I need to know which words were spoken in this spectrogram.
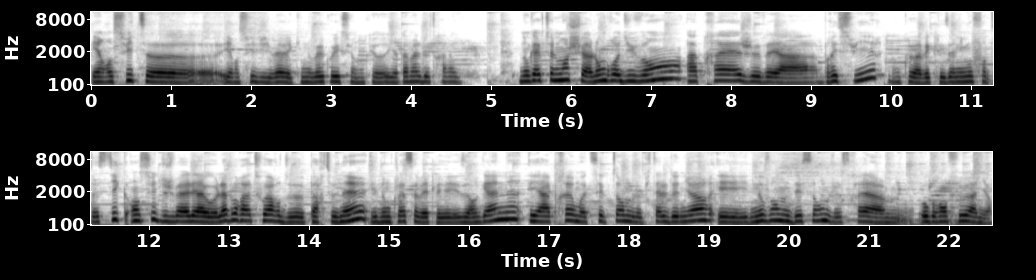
et ensuite, euh, et ensuite j'y vais avec une nouvelle collection, donc euh, il y a pas mal de travail. Donc actuellement, je suis à l'ombre du vent. Après, je vais à Bressuire, donc euh, avec les animaux fantastiques. Ensuite, je vais aller au laboratoire de Partenay. Et donc là, ça va être les organes. Et après, au mois de septembre, l'hôpital de Niort. Et novembre-décembre, je serai euh, au Grand Feu à Niort.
